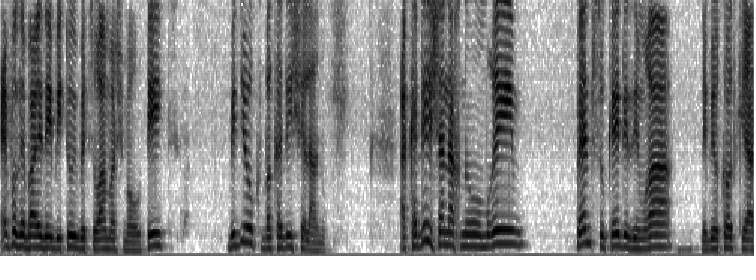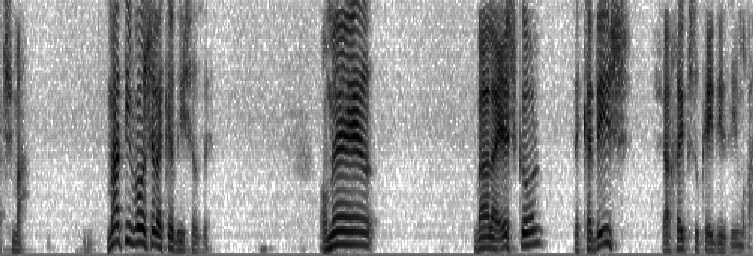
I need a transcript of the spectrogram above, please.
איפה זה בא לידי ביטוי בצורה משמעותית? בדיוק בקדיש שלנו. הקדיש שאנחנו אומרים בין פסוקי די זמרה לברכות קריאת שמע. מה טיבו של הקדיש הזה? אומר בעל האשכול, זה קדיש שאחרי פסוקי די זמרה.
